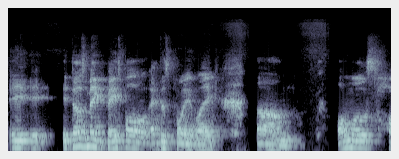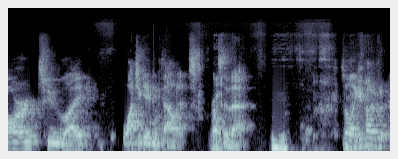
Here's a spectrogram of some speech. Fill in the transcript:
it, it it does make baseball at this point like um, almost hard to like watch a game without it. I'll Right. say that. Mhm. So like if I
